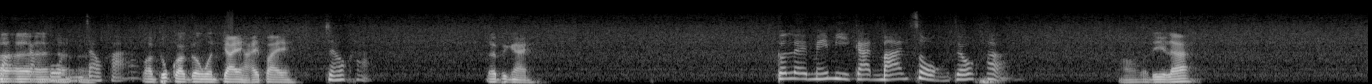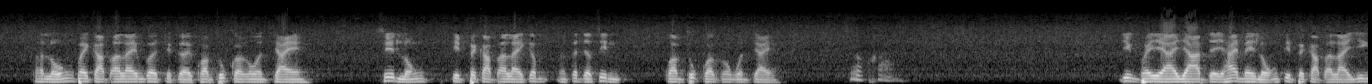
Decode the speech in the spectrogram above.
ความเออเออกังวลเออเออเจ้าค่ะ ความทุกข์ความกังวลใจหายไป เจ้าค่ะ แล้วเป็นไง ก็เลยไม่มีการบ้านส่งเจ้าค่ะอ๋อก็ดีแล้ว ถ้าหลงไปกับอะไรมันก็จะเกิดความทุกข์ความกังวลใจ สิ้นหลงติดไปกับอะไรก็มันก็จะสิ้นความทุกข์ความกังวลใจเจ้าค่ะยิ่งพยายามจะให้ไม่หลงติดไปกับอะไร ยิ่ง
